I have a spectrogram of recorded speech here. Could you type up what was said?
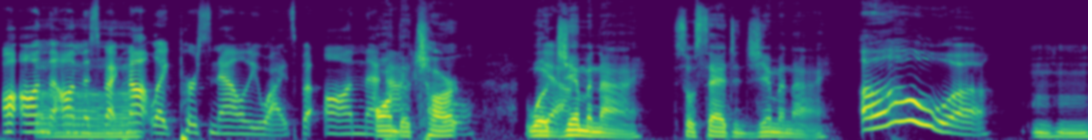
On the on the spec, Uh, not like personality wise, but on the on the chart. Well, Yeah. Gemini. So Sag and Gemini. Oh. Mm-hmm.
